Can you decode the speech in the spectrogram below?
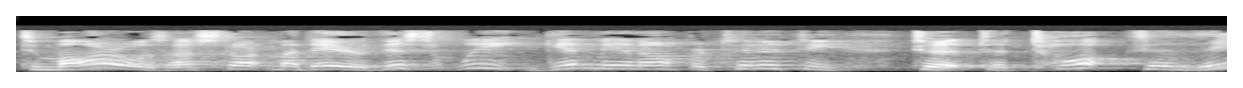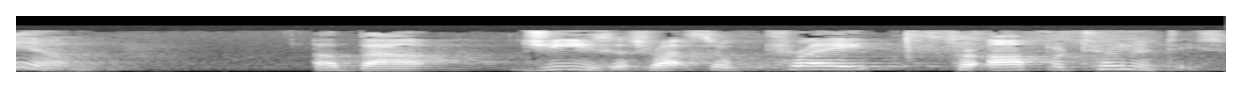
tomorrow as I start my day or this week, give me an opportunity to, to talk to them about Jesus, right? So pray for opportunities.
